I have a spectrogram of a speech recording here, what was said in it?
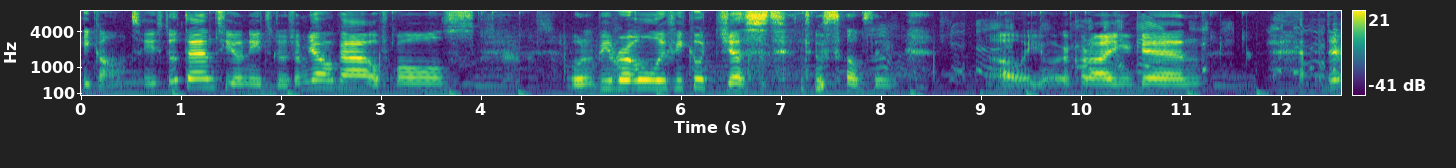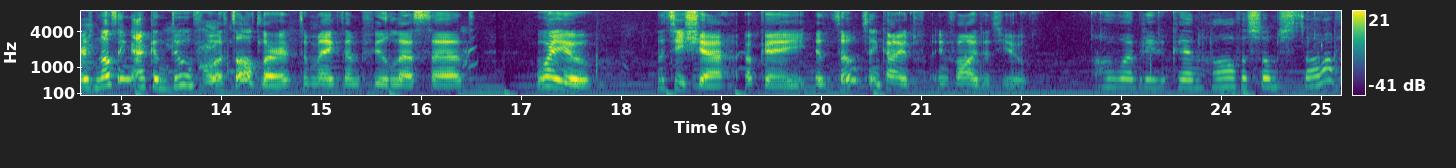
He can't. He's too tense. You need to do some yoga, of course. Wouldn't be Raul if he could just do something. Oh, you are crying again. There is nothing I can do for a toddler to make them feel less sad. Who are you? Letitia. Okay, I don't think I invited you. Oh, I believe you can harvest some stuff.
